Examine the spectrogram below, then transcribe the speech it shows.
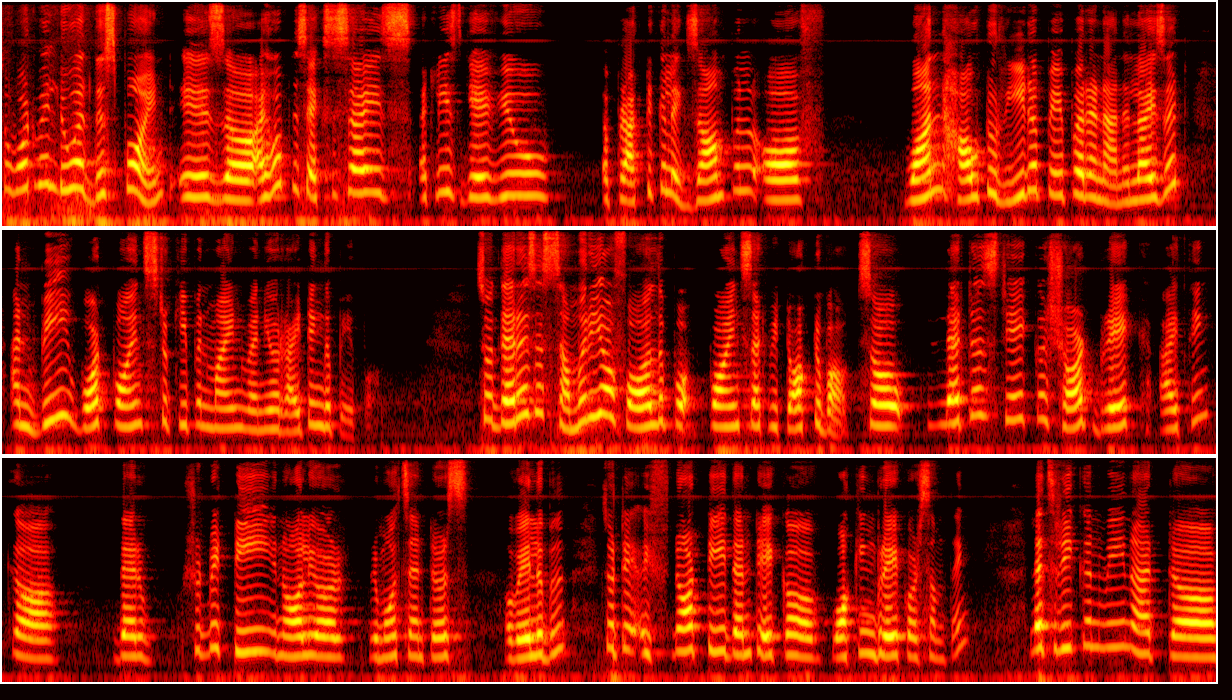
So, what we will do at this point is, uh, I hope this exercise at least gave you a practical example of one, how to read a paper and analyze it and B, what points to keep in mind when you are writing the paper. So, there is a summary of all the po points that we talked about. So, let us take a short break. I think uh, there should be tea in all your remote centers available. So, if not tea then take a walking break or something. Let us reconvene at uh,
